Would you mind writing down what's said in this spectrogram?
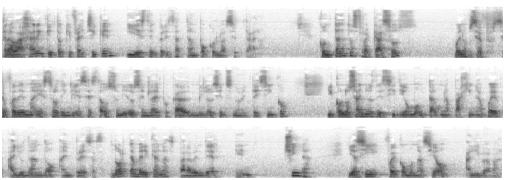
trabajar en Kentucky Fried Chicken y esta empresa tampoco lo aceptaron. Con tantos fracasos, bueno, pues se, se fue de maestro de inglés a Estados Unidos en la época de 1995 y con los años decidió montar una página web ayudando a empresas norteamericanas para vender en China. Y así fue como nació Alibaba.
